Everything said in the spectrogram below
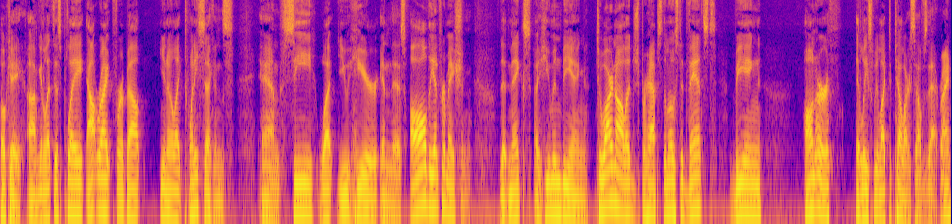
Okay, I'm going to let this play outright for about, you know, like 20 seconds and see what you hear in this. All the information that makes a human being, to our knowledge, perhaps the most advanced being on earth. At least we like to tell ourselves that, right?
